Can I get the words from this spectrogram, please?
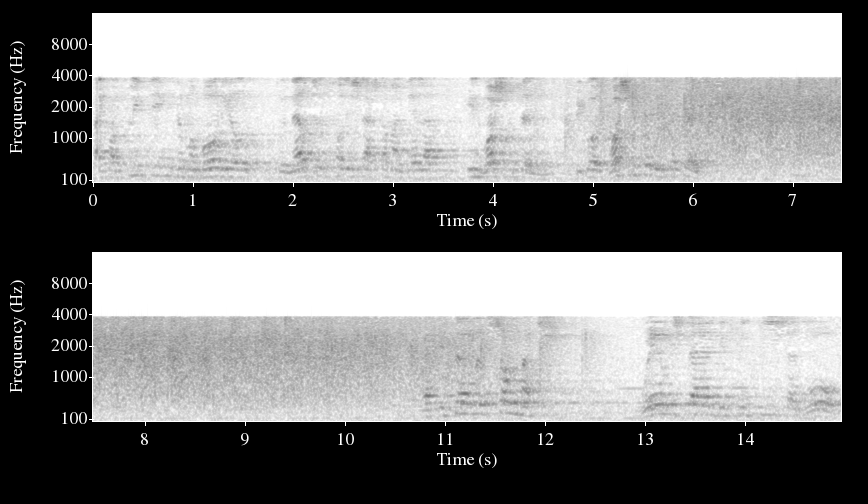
by completing the memorial to Nelson Mandela in Washington, because Washington is the place. That determines so much where we stand between peace and war,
